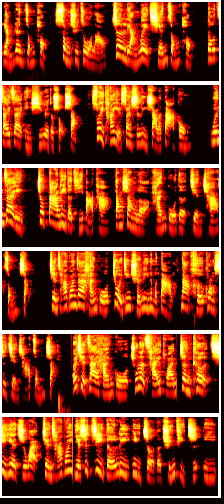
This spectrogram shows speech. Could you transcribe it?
两任总统送去坐牢。这两位前总统都栽在尹锡悦的手上，所以他也算是立下了大功。文在寅。就大力的提拔他，当上了韩国的检察总长。检察官在韩国就已经权力那么大了，那何况是检察总长？而且在韩国，除了财团、政客、企业之外，检察官也是既得利益者的群体之一，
